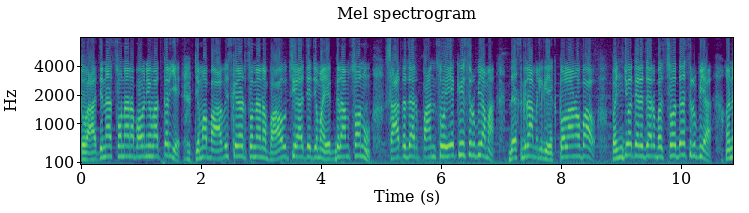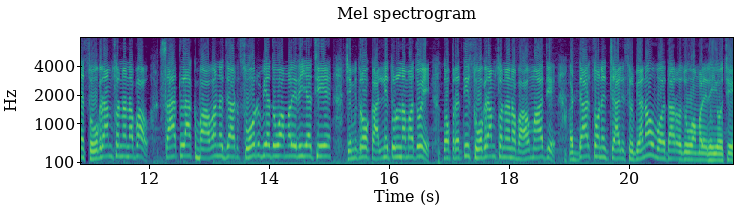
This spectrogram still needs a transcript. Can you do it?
તો આજના સોનાના ભાવની વાત કરીએ, જેમાં બાવીસ કેરેટ સોનાના ભાવ છે આજે, જેમાં એક ગ્રામ સોનું સાત હજાર પાંચસો એકવીસ રૂપિયામાં દસ ગ્રામ એટલે કે એક તોલાનો ભાવ પંચોતેર હજાર બસો દસ રૂપિયા અને સો ગ્રામ સોનાના ભાવ સાત લાખ બાવન હજાર સો રૂપિયા જોવા મળી રહ્યા છે જે મિત્રો કાલની તુલનામાં જોઈએ તો પ્રતિ સો ગ્રામ સોનાના ભાવમાં આજે અઢારસો ને ચાલીસ રૂપિયાનો વધારો જોવા મળી રહ્યો છે.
